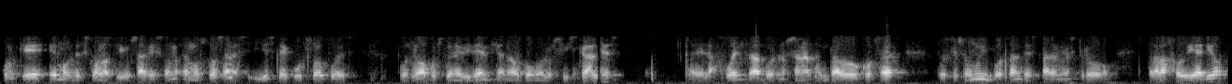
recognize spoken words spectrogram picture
porque hemos desconocido, o sea, desconocemos cosas y este curso, pues, pues lo ha puesto en evidencia, ¿no? Como los fiscales, eh, la fuerza, pues nos han apuntado cosas, pues que son muy importantes para nuestro trabajo diario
